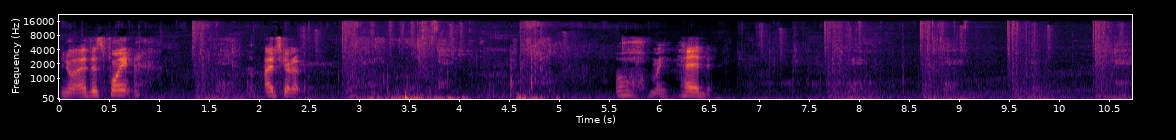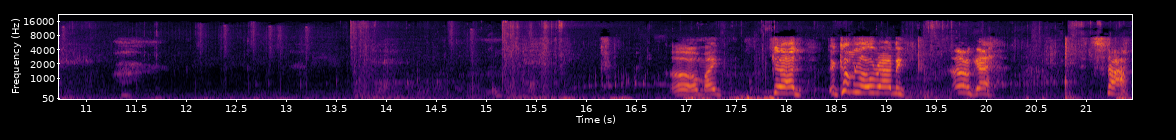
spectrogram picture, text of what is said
You know, at this point, I just gotta... Oh, my head. Oh my god! They're coming all around me! Oh god! Stop!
